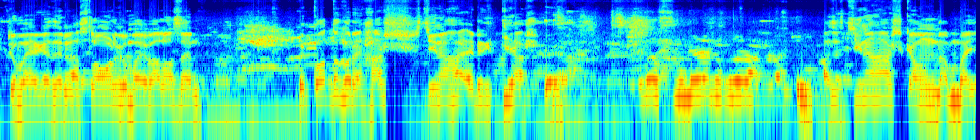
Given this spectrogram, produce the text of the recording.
একটু বাইরে কাছে আসসালামু আলাইকুম ভাই, ভালো আছেন? কত করে হাঁস? চীনা হাঁস, এটা কি হাঁস? আচ্ছা চীনা হাঁস কেমন দাম ভাই?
